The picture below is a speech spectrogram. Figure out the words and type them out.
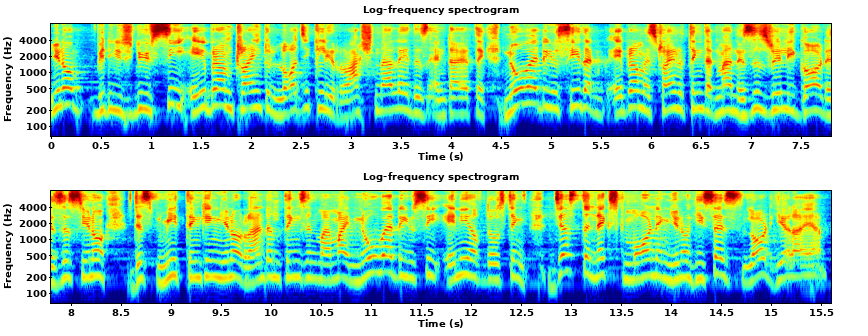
you know, do you see Abraham trying to logically rationalize this entire thing? Nowhere do you see that Abraham is trying to think that, man, is this really God? Is this, you know, just me thinking, you know, random things in my mind? Nowhere do you see any of those things. Just the next morning, you know, he says, Lord, here I am.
